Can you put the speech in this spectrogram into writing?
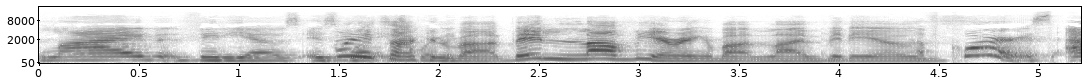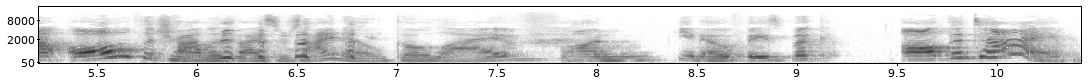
live videos is what, what are you talking about? They love hearing about live videos. Of course, all the travel advisors I know go live on you know Facebook all the time.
